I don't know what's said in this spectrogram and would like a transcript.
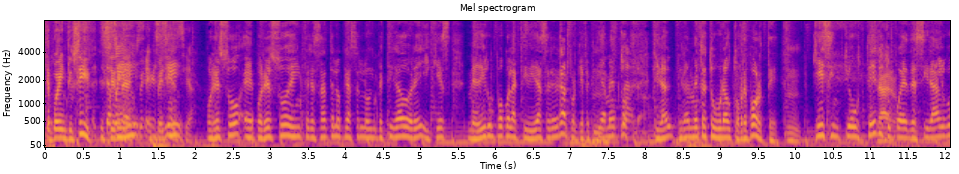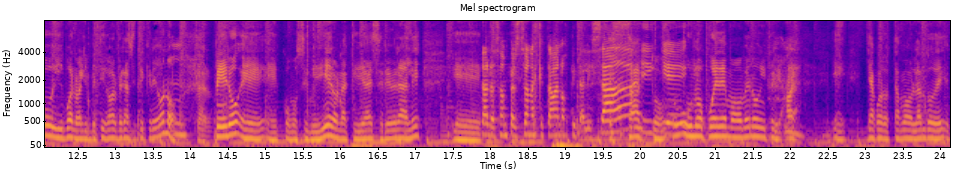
Te puede inducir Te puede inducir. experiencia. Sí, por eso, eh, por eso es interesante lo que hacen los investigadores y que es medir un poco la actividad cerebral, porque efectivamente, Claro. final- finalmente esto es un autorreporte. Mm. ¿Qué sintió usted? Y tú puedes decir algo y bueno, el investigador verá si te cree o no. Mm. Claro. Pero eh, eh, como se midieron actividades cerebrales, eh, Claro, son personas que estaban hospitalizadas Exacto, y que... uno puede más o menos. Ahora, eh, ya cuando estamos hablando de.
